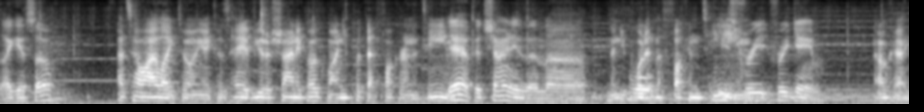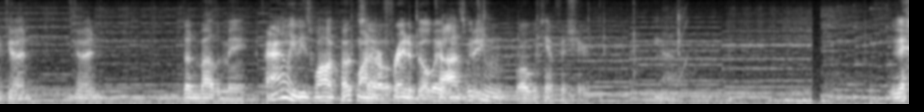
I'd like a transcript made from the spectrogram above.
I guess so. That's how I like doing it. Cause hey, if you had a shiny Pokemon, you put that fucker in the team. Yeah, if it's shiny, then uh, Then you put Well, it in the fucking team. free. Free game. Okay, good, good. Doesn't bother me. Apparently, these wild Pokemon are afraid of Bill wait, Cosby. We can. Well, we can't fish here. No. Yeah.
